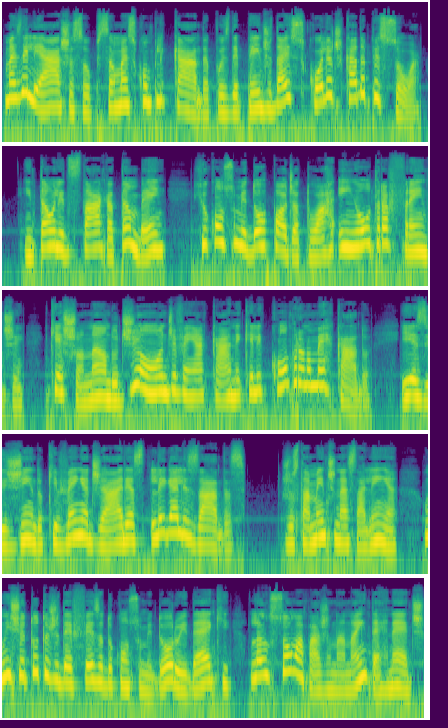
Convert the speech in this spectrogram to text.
Mas ele acha essa opção mais complicada, pois depende da escolha de cada pessoa. Então ele destaca também que o consumidor pode atuar em outra frente, questionando de onde vem a carne que ele compra no mercado e exigindo que venha de áreas legalizadas. Justamente nessa linha, o Instituto de Defesa do Consumidor, o IDEC, lançou uma página na internet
